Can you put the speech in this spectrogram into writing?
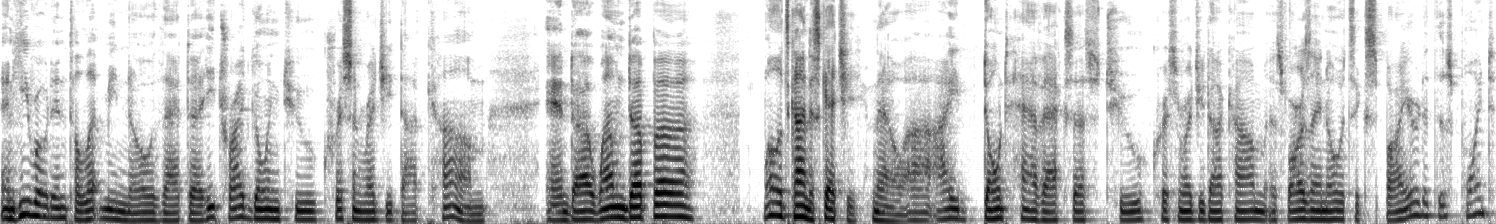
and he wrote in to let me know that uh, he tried going to chrisandreggie.com and uh, wound up uh, well, it's kind of sketchy now. Uh, I don't have access to chrisandreggie.com. As far as I know, it's expired at this point.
